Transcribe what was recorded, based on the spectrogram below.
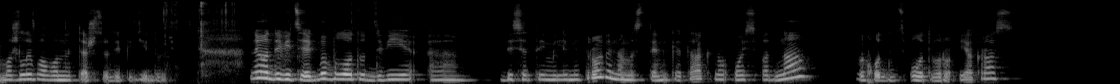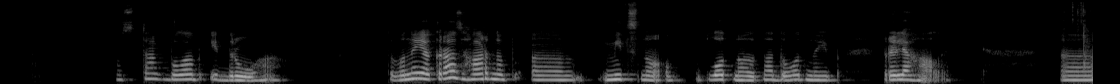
можливо вони теж сюди підійдуть. Ну, і от дивіться, якби було тут дві е, 10-мм намистинки, так, ну ось одна виходить з отвору, і якраз ось так була б і друга. То вони якраз гарно б, е, міцно, плотно одна до одної б прилягали. Е,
